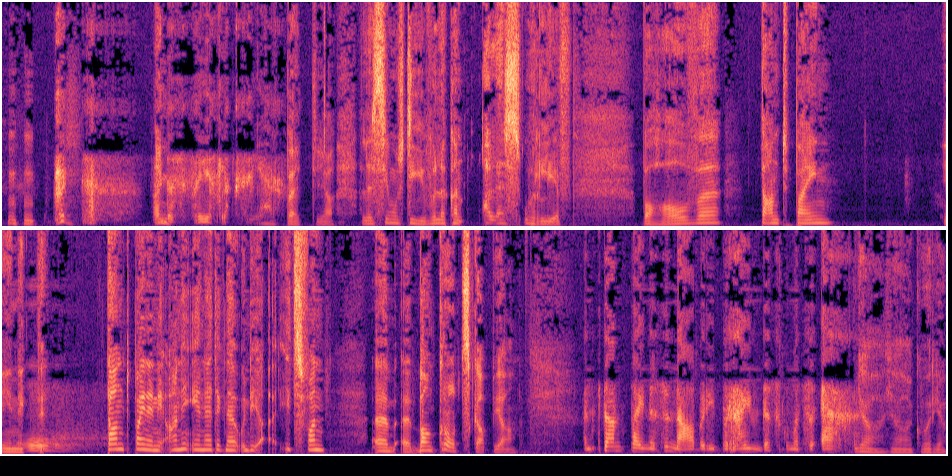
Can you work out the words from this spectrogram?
bid. Want dit is vreeslik seer. bid, ja. Hulle sê mos die huwelik kan alles oorleef behalwe tandpyn en ek oh. Tandpyn en die ander een het ek nou die iets van uh, bankrotskap, ja. En tandpyn is so naby die brein, dis hoekom dit so erg. is. Ja, ja, ek hoor jou.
